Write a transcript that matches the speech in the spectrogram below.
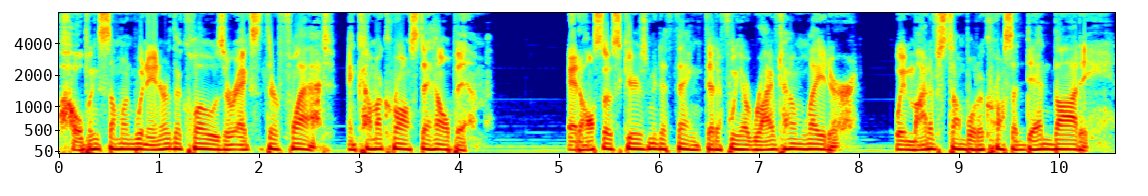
hoping someone would enter the close or exit their flat and come across to help him. It also scares me to think that if we arrived home later, we might have stumbled across a dead body.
